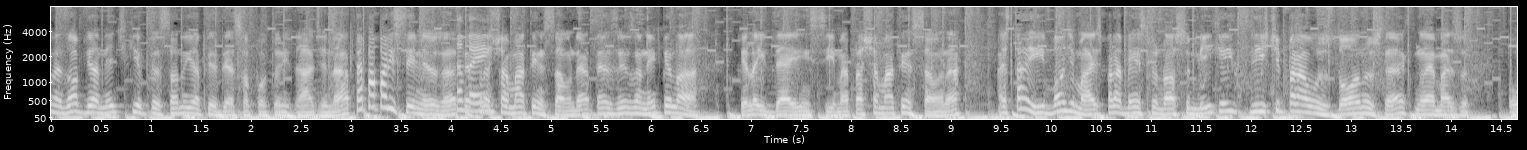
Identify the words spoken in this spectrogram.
Mas obviamente que o pessoal não ia perder essa oportunidade, né? Até pra aparecer mesmo, né? Até Também. pra chamar atenção, né? Até às vezes nem pela, pela ideia em si, mas pra chamar atenção, né? Mas tá aí, bom demais. Parabéns pro nosso Mickey e triste para os donos, né? Que não é mais o, o,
